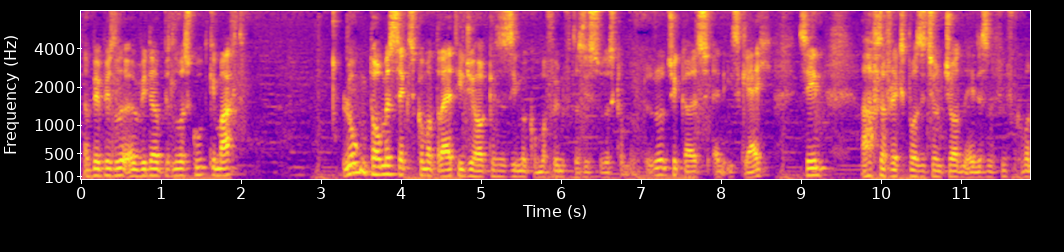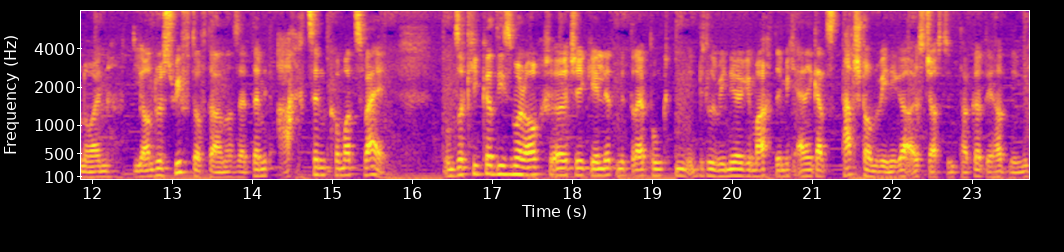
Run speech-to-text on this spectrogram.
Dann haben wir ein bisschen, äh, wieder ein bisschen was gut gemacht. Logan Thomas 6,3, TJ Hawkins 7,5, das ist so, das kann man so circa ist, ist gleich sehen. Auf der Flexposition Jordan Edison 5,9, DeAndre Swift auf der anderen Seite mit 18,2. Unser Kicker diesmal auch äh, Jake Elliott mit drei Punkten ein bisschen weniger gemacht, nämlich einen ganzen Touchdown weniger als Justin Tucker, der hat nämlich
